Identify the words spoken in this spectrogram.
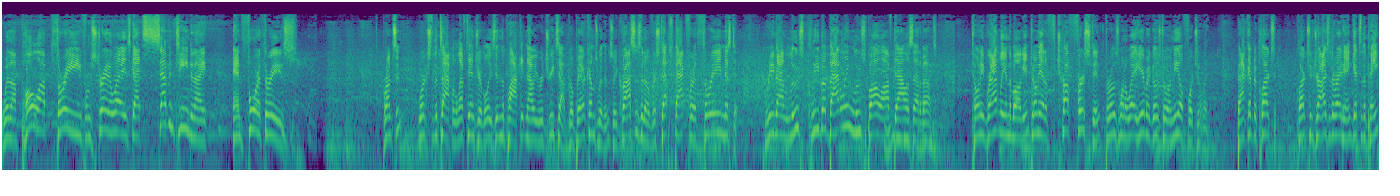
with a pull up three from straight away. He's got 17 tonight and four threes. Brunson works to the top with a left hand dribble. He's in the pocket. Now he retreats out. Gobert comes with him, so he crosses it over, steps back for a three, missed it. Rebound loose. Kleber battling. Loose ball off mm-hmm. Dallas out of bounds. Tony Bradley in the ballgame. Tony had a tough first stint. Throws one away here, but it goes to O'Neale, fortunately. Back up to Clarkson. Clarkson drives to the right hand, gets to the paint,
